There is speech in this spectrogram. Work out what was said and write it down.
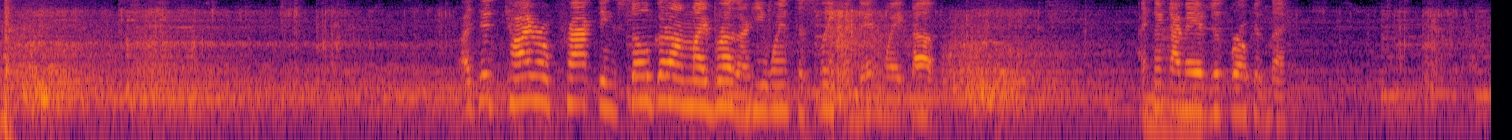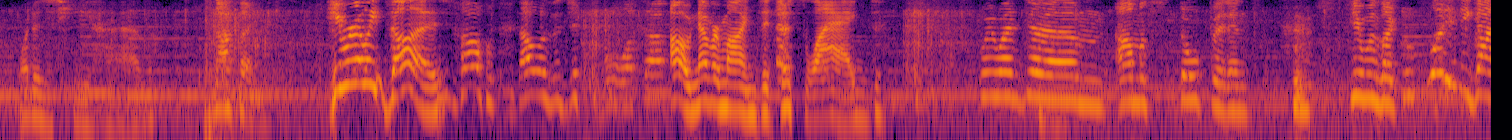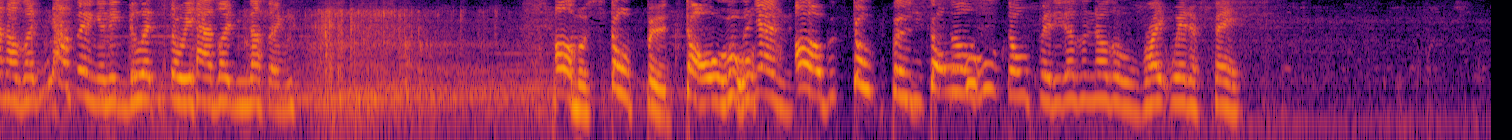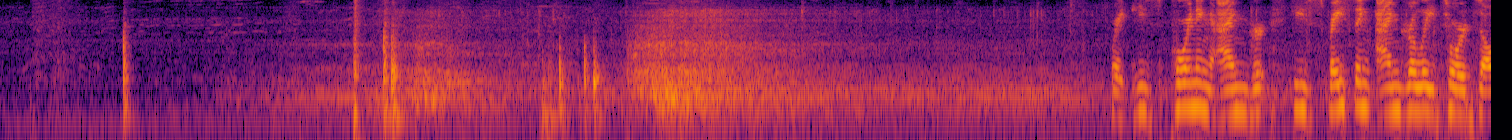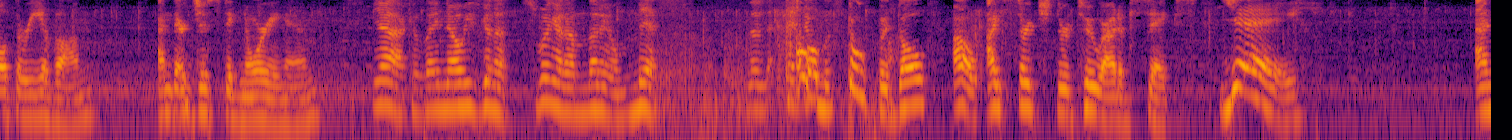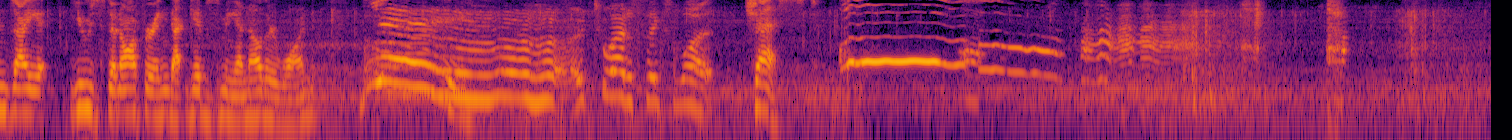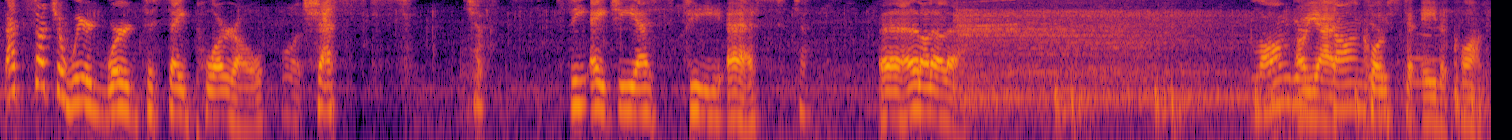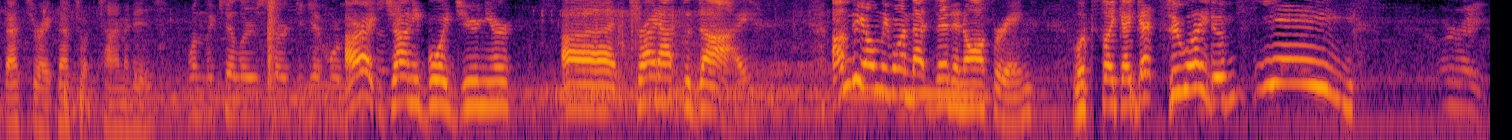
I did chiropractic so good on my brother, he went to sleep and didn't wake up. I think I may have just broke his neck. What does he have? Nothing. He really does. Oh, that was a joke. What's up? Oh, never mind. It just lagged. We went to um, stupid and Steven was like, what has he got? And I was like, nothing! And it glitched so he had like nothing. I'm a stupid dog. Again, I'm a stupid he's so stupid, he doesn't know the right way to face. Wait, he's pointing anger. He's facing angrily towards all three of them, and they're just ignoring him. Yeah, because they know he's gonna swing at him, then he'll miss. Then, Oh, I'm a stupid dog. Oh, I searched through two out of six. Yay! And I used an offering that gives me another one. Yay! Two out of six, what? Chest. Oh That's such a weird word to say plural. What? Chests. Chests. C H E S T S. Chests. Uh, la, la, la. Longest Oh yeah, it's close to eight o'clock. That's right. That's what time it is. When the killers start to get more. All right. Johnny Boi Jr. Uh, try not to die. I'm the only one that did an offering. Looks like I get two items. Yay! Alright.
